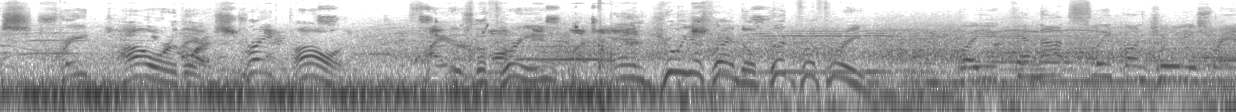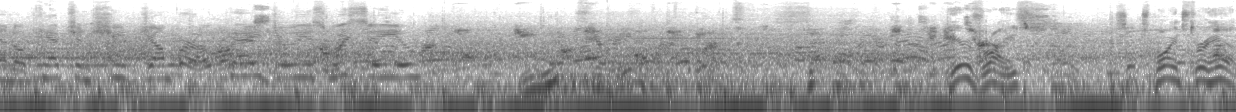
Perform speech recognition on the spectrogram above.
Rice, straight power there, straight power. Fires the three, and Julius Randle good for three. Well, you cannot sleep on Julius Randle. Catch and shoot jumper. Okay, Julius, we see you. Here's Rice. Six points for him.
